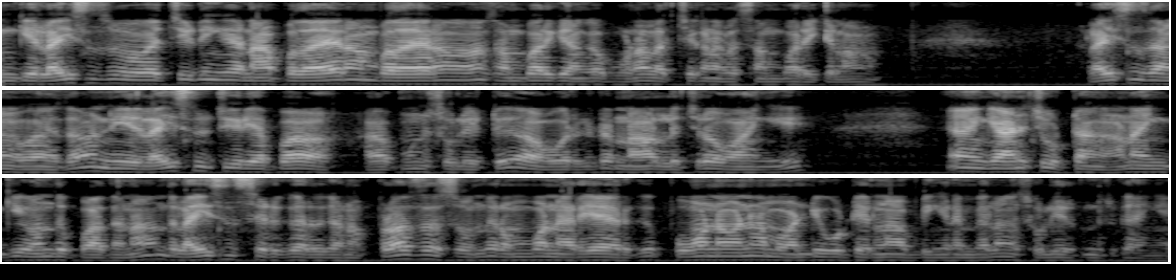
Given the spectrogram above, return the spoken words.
இங்கே லைசன்ஸ் வச்சுட்டு இங்கே நாற்பதாயிரம் ஐம்பதாயிரம் சம்பாதிக்க அங்கே போனால் லட்சக்கணக்கில் சம்பாதிக்கலாம். லைசன்ஸ் அங்கே தான் நீ லைசன்ஸ் வச்சுக்கிறியாப்பா அப்படின்னு சொல்லிட்டு அவர்கிட்ட நாலு லட்ச ரூபா வாங்கி இங்கே அனுப்பிச்சி விட்டாங்க. ஆனால் இங்கே வந்து பார்த்தோன்னா அந்த லைசன்ஸ் எடுக்கிறதுக்கான ப்ராசஸ் வந்து ரொம்ப நிறையா இருக்குது போனவொடனே நம்ம வண்டி ஓட்டிடலாம் அப்படிங்கிற மாதிரிலாம் சொல்லியிருந்துருக்காங்க.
